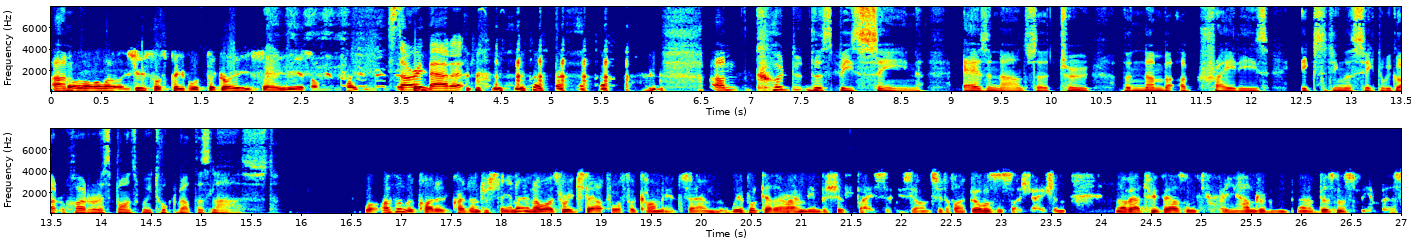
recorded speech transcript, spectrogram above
um, Oh, one of those useless people with degrees, so yes, I'm taking. Sorry about it. um, could this be seen as an answer to the number of tradies exiting the sector? We got quite a response when we talked about this last. Well, I thought it was quite quite interesting, and, and I was reached out for for comments. Um, we've looked at our own membership base at New Zealand Certified Builders Association, and about 2,300 uh, business members.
